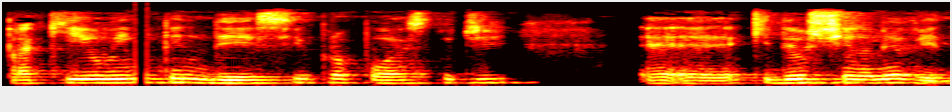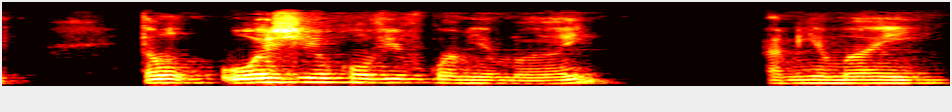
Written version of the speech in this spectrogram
para que eu entendesse o propósito de é, que Deus tinha na minha vida. Então, hoje eu convivo com a minha mãe. A minha mãe,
